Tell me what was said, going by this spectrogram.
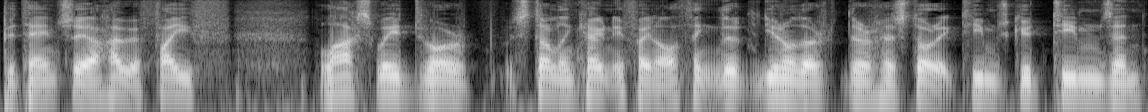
potentially a Howe Fife Lasswade or Stirling County final. I think that you know they're, they're historic teams, good teams, and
